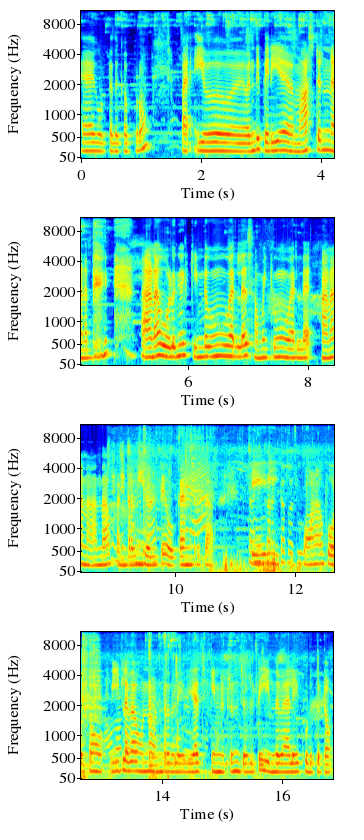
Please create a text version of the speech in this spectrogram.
வேக விட்டதுக்கப்புறம் ப- இவ வந்து பெரிய மாஸ்டர்னு நினப்பேன் ஆனால் ஒழுங்காக கிண்டவும் வரல சமைக்கவும் வரல. ஆனால் நான் தான் பண்ணுறேன்னு சொல்லிட்டு உட்காந்துருக்கா சரி போனால் போட்டோம். வீட்டில் தான் ஒன்றும் ஒன்றதில்ல எதையாச்சும் கிண்டுட்டுன்னு சொல்லிட்டு இந்த வேலையை கொடுத்துட்டோம்.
